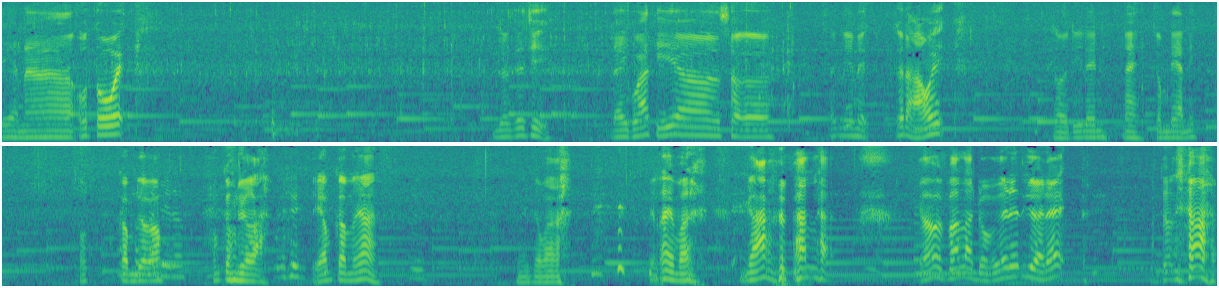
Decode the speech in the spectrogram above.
Đèn à, ô tô ấy. Được chưa chị? Đầy quá tí à, sợ Sách lên lại ướt áo ấy. Rồi đi lên đi. Này cầm đèn đi. Có cầm được không? Không cầm được à? Để em cầm nhá Ừ. Đây các bạn ạ. Cái này mà ngã phát là Ngã phát là đổ hết người đấy Cẩn thận nhá.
